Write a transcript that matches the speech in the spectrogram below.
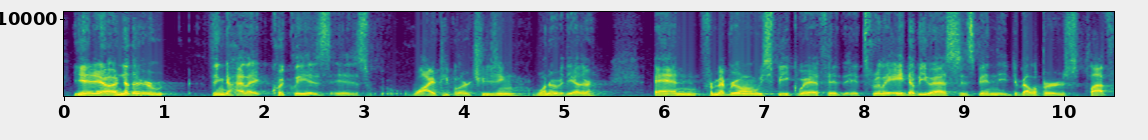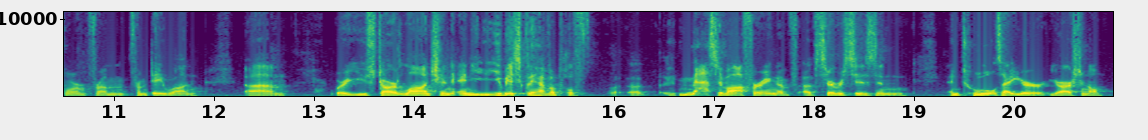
Yeah, yeah. Another thing to highlight quickly is is why people are choosing one over the other. And from everyone we speak with, it, it's really AWS has been the developers platform from from day one, um, where you start launch and, and you, you basically have a, a, massive offering of, of services and and tools at your your arsenal.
